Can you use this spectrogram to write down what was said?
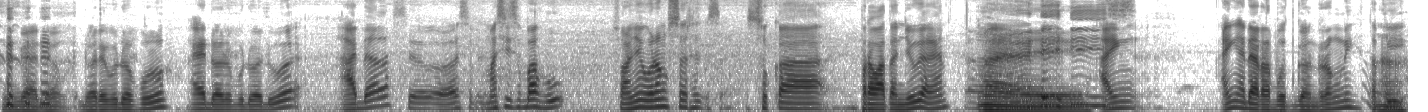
enggak dong 2020 eh 2022 ada lah se- eh, se- masih sebahu soalnya orang se- suka perawatan juga kan aing aing ada rambut gondrong nih tapi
